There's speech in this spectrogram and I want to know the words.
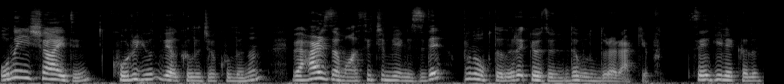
onu inşa edin, koruyun ve akıllıca kullanın ve her zaman seçimlerinizi de bu noktaları göz önünde bulundurarak yapın. Sevgiyle kalın.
